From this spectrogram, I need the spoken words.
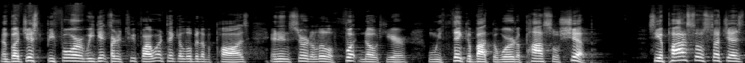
And but just before we get started too far, I want to take a little bit of a pause and insert a little footnote here when we think about the word apostleship. See, apostles such as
